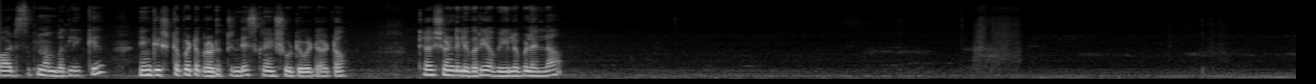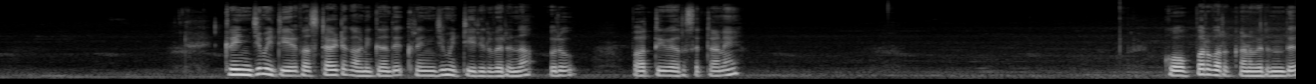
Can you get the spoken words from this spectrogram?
വാട്സപ്പ് നമ്പറിലേക്ക് നിങ്ങൾക്ക് ഇഷ്ടപ്പെട്ട പ്രൊഡക്റ്റിന്റെ സ്ക്രീൻഷോട്ട് വിടുക കേട്ടോ. ക്യാഷ് ഓൺ ഡെലിവറി അവൈലബിൾ അല്ല. ക്രിഞ്ച് മെറ്റീരിയൽ ഫസ്റ്റായിട്ട് കാണിക്കുന്നത് ക്രിഞ്ച് മെറ്റീരിയൽ വരുന്ന ഒരു പാർട്ടി വെയർ സെറ്റാണ് കോപ്പർ വർക്കാണ് വരുന്നത്.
